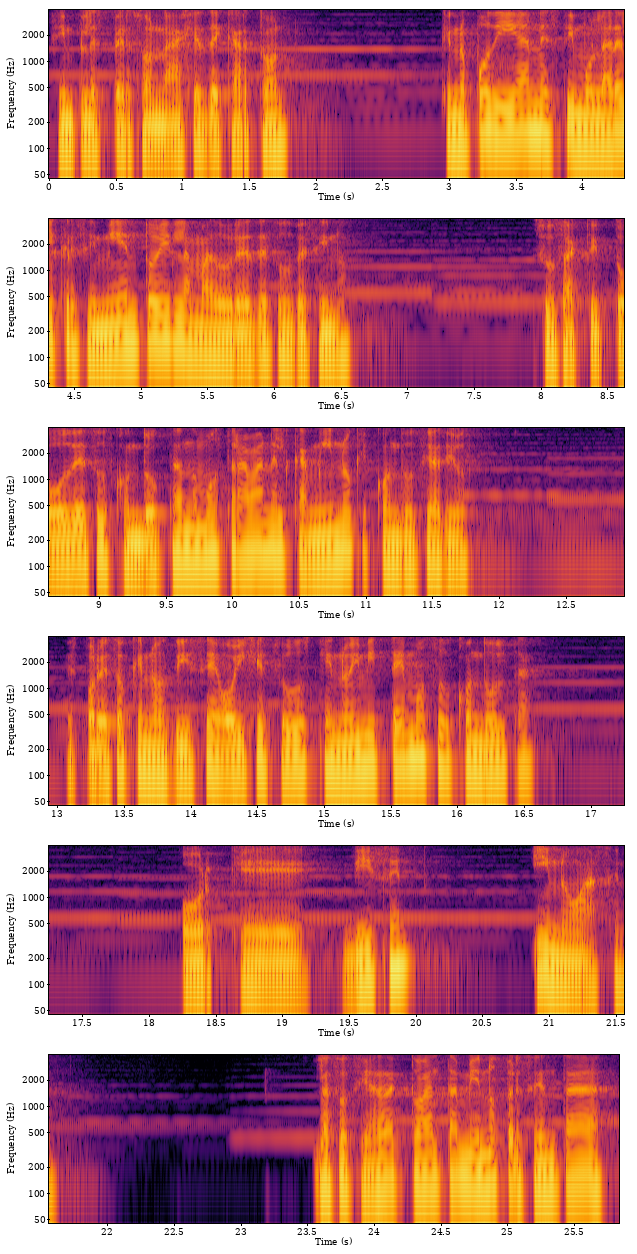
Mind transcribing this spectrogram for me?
simples personajes de cartón que no podían estimular el crecimiento y la madurez de sus vecinos. Sus actitudes, sus conductas no mostraban el camino que conduce a Dios. Es por eso que nos dice hoy Jesús que no imitemos su conducta, porque dicen y no hacen. La sociedad actual también nos presenta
